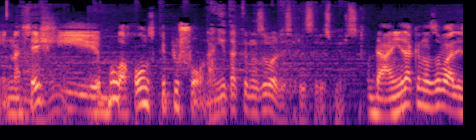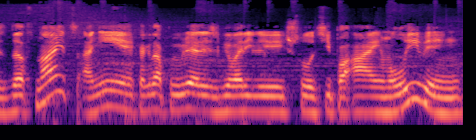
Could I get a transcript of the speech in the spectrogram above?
и носящий балахон с капюшоном. Они так и назывались рыцари смерти. Да, они так и назывались Death Knight. Они, когда появлялись, говорили что-то типа I'm living,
